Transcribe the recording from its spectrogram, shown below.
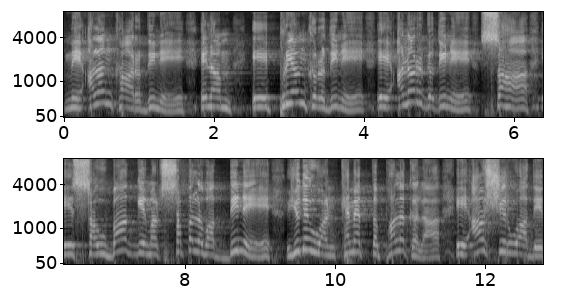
මේ අලංකාර දිනේ එනම් ඒ ප්‍රියංකර දිනේ ඒ අනර්ග දිනේ සහ ඒ සෞභාග්‍යමත් සපලවත් දිනේ යුදෙව්වන් කැමැත්ත පල කලා ඒ ආශිර්වාදය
